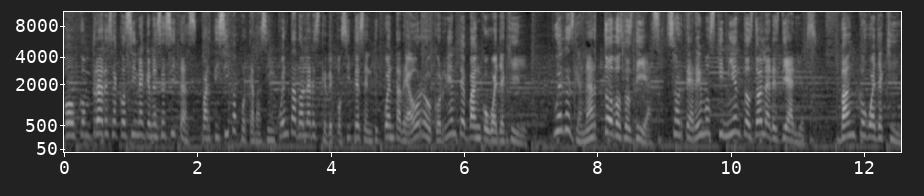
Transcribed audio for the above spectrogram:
o comprar esa cocina que necesitas. Participa por cada 50 dólares que deposites en tu cuenta de ahorro o corriente Banco Guayaquil. Puedes ganar todos los días. Sortearemos 500 dólares diarios. Banco Guayaquil.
